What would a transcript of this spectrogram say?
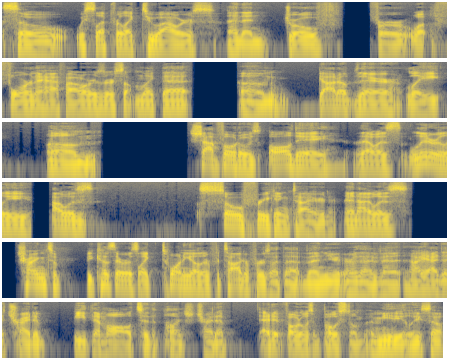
so we slept for like two hours and then drove for what four and a half hours or something like that. Um, got up there late. Um, shot photos all day. That was literally I was so freaking tired, and I was trying to because there was like 20 other photographers at that venue or that event. I had to try to beat them all to the punch, try to edit photos and post them immediately. So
